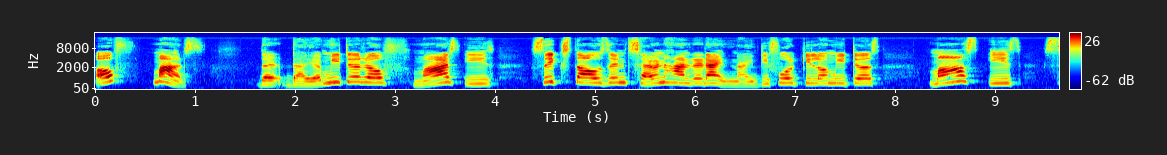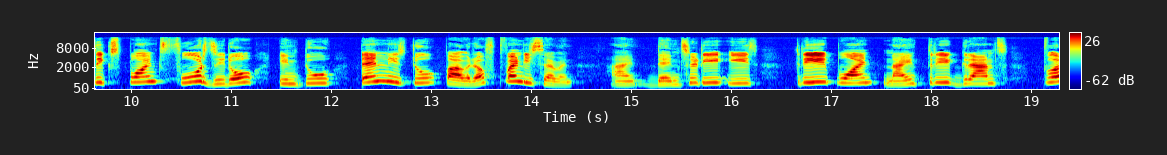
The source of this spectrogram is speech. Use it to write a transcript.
of Mars. The diameter of Mars is 6794 kilometers. Mass is 6.40 into 10 is to power of 27 and density is 3.93 grams per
